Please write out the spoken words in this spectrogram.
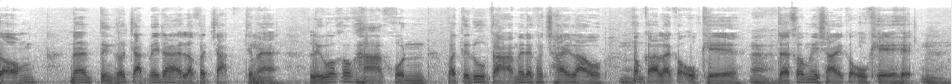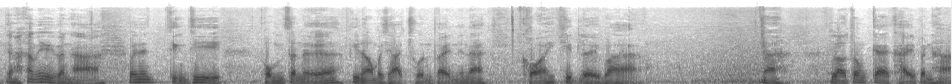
สองนะถึงเขาจัดไม่ได้เราก็จัดใช่ไหม หรือว่าเขาหาคนปฏิรูปทหารไม่ได้เขาใช้เราต้องการอะไรก็โอเคอ่าแต่เขาไม่ใช้ก็โอเคอืมใช่ไหมไม่มีปัญหา เพราะฉะนั้นสิ่งที่ผมเสนอพี่น้องประชาชนไปเนี่ยนะ ขอให้คิดเลยว่านะเราต้องแก้ไขปัญหา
